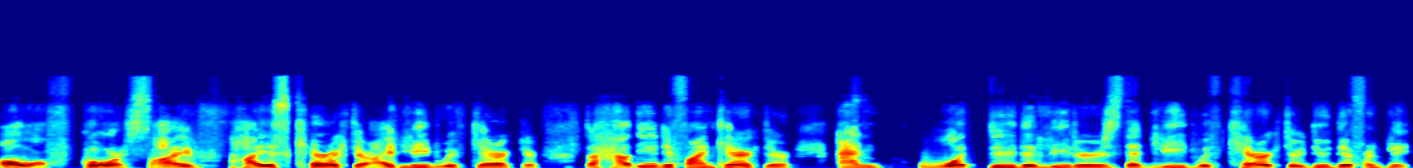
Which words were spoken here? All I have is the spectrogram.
oh of course i've highest character i lead with character so how do you define character and what do the leaders that lead with character do differently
